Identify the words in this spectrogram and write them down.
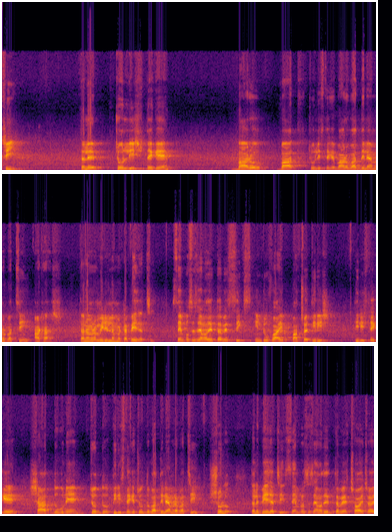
three. তাহলে চল্লিশ থেকে বারো বাদ, চল্লিশ থেকে বারো বাদ দিলে আমরা পাচ্ছি আঠাশ। তাহলে আমরা মিডিল নাম্বারটা পেয়ে যাচ্ছি। সেম প্রসেসে আমাদের দেখতে হবে সিক্স ইন্টু ফাইভ পাঁচ, ছয়, তিরিশ। তিরিশ থেকে সাত দুগুণে চোদ্দ, তিরিশ থেকে চোদ্দ বাদ দিলে আমরা পাচ্ছি ষোলো। তাহলে পেয়ে যাচ্ছি সেম প্রসেসে আমাদের দেখতে হবে ছয় ছয়,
